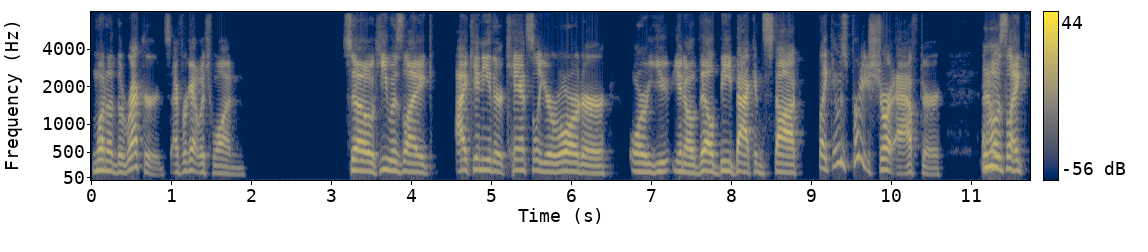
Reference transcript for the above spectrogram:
one of the records. I forget which one. So he was like, I can either cancel your order or you, you know, they'll be back in stock. Like it was pretty short after. And I Mhm. was like,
